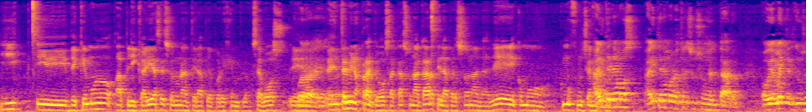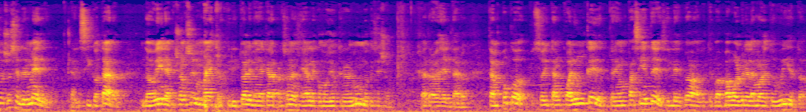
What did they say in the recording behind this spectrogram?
¿Y, de qué modo aplicarías eso en una terapia, por ejemplo? O sea, vos, eh, eh, en términos prácticos, vos sacás una carta y la persona la lee, ¿cómo, cómo funciona? Ahí tenemos, ahí tenemos los tres usos del tarot. Obviamente el que uso yo es el del medio, el psicotarot no viene, yo no soy un maestro espiritual y viene acá a la persona a enseñarle cómo Dios creó el mundo, qué sé yo, a través del tarot. Tampoco soy tan cualunque de tener un paciente y decirle, no, te va, a volver el amor a tu vida. Todo.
